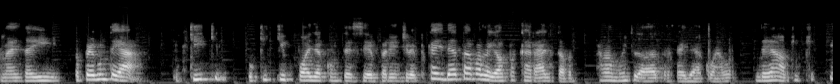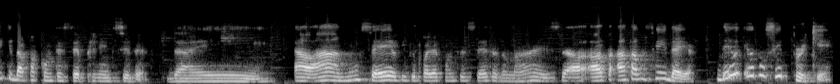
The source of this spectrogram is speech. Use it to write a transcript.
Mas daí eu perguntei, ah, o que que, o que que pode acontecer pra gente ver? Porque a ideia tava legal pra caralho, tava, tava muito da hora trocar ideia com ela. Daí, ah, o que, que, que dá pra acontecer pra gente se ver? Daí, ela, ah, não sei o que que pode acontecer e tudo mais. Ela, ela, ela tava sem ideia. Daí eu, eu não sei porquê,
